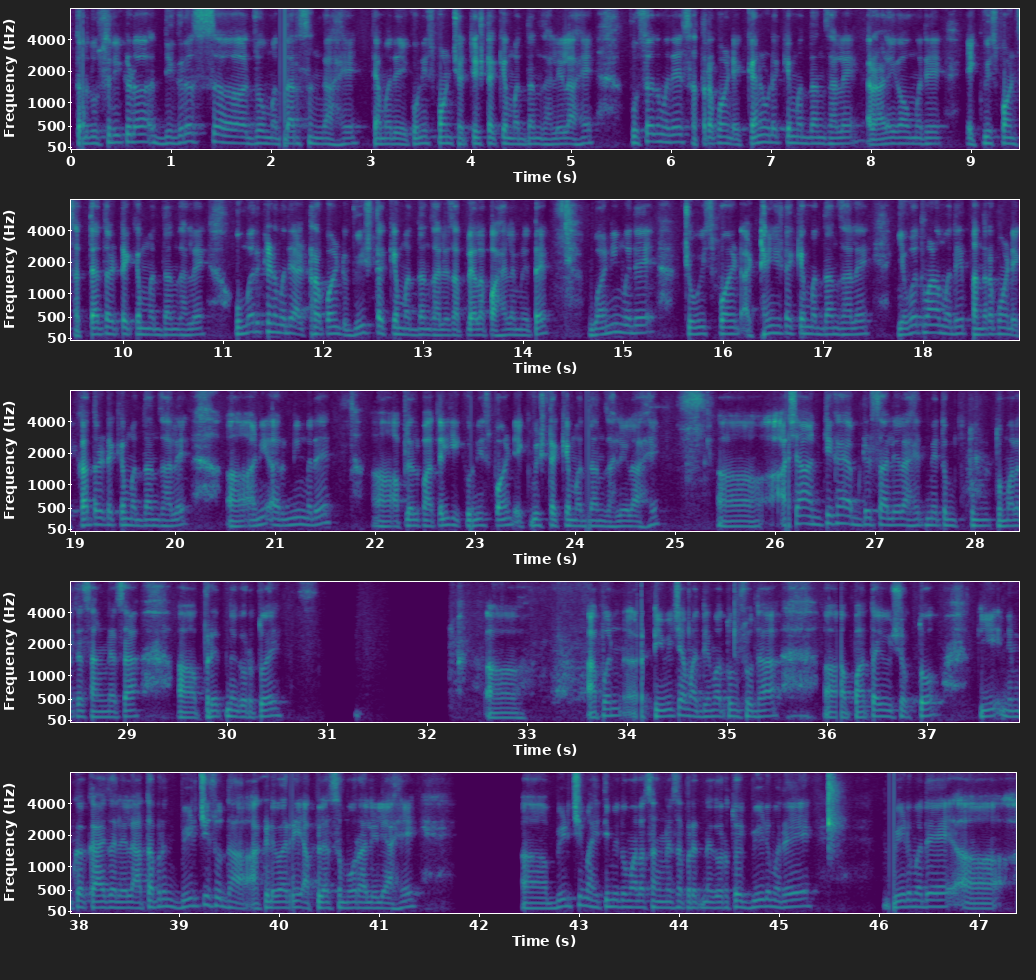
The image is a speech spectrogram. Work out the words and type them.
तर दुसरीकडं दिग्रस जो मतदारसंघ आहे त्यामध्ये एकोणीस पॉईंट छत्तीस टक्के मतदान झालेलं आहे. पुसदमध्ये सतरा पॉईंट एक्क्याण्णव टक्के मतदान झालंय. राळेगावमध्ये एकवीस पॉईंट सत्याहत्तर टक्के मतदान झालंय. उमरखेडमध्ये अठरा पॉईंट वीस टक्के मतदान झाल्याचं आपल्याला पाहायला मिळतंय. वणीमध्ये चोवीस पॉईंट अठ्ठ्याऐंशी टक्के मतदान झालंय. यवतमाळमध्ये पंधरा पॉईंट एकाहत्तर टक्के मतदान झाले आणि अर्नीमध्ये आपल्याला पाहता येईल की एकोणीस पॉईंट एकवीस टक्के मतदान झालेलं आहे. अशा आणखी काही अपडेट्स आलेल्या आहेत. मी तुम तुम्हाला तुम्हाला ते सांगण्याचा प्रयत्न करतोय. अं, आपण टीव्हीच्या माध्यमातून सुद्धा पाहता येऊ शकतो की नेमकं काय झालेलं आतापर्यंत बीडची सुद्धा आकडेवारी आपल्यासमोर आलेली आहे. बीडची माहिती मी तुम्हाला सांगण्याचा प्रयत्न करतोय. बीडमध्ये बीडमध्ये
